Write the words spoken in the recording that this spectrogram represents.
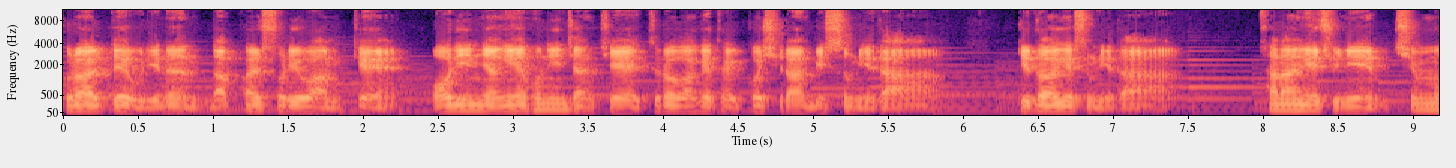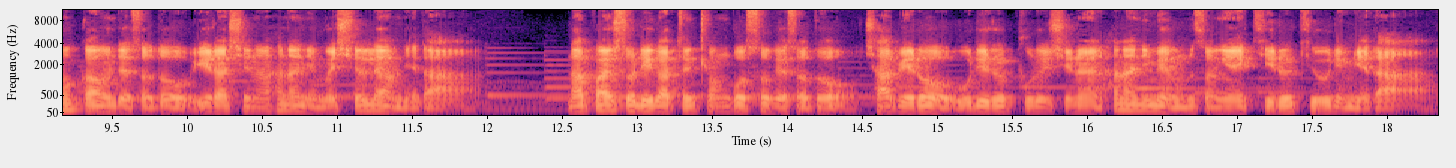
그러할 때 우리는 나팔 소리와 함께 어린 양의 혼인잔치에 들어가게 될 것이라 믿습니다. 기도하겠습니다. 사랑의 주님, 침묵 가운데서도 일하시는 하나님을 신뢰합니다. 나팔 소리 같은 경고 속에서도 자비로 우리를 부르시는 하나님의 음성에 귀를 기울입니다.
